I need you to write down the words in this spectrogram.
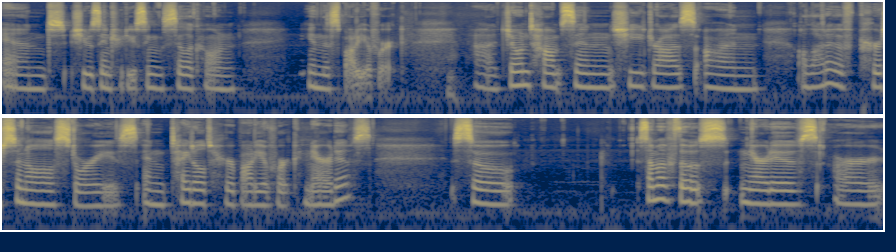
and she was introducing silicone in this body of work. Hmm. Uh, Joan Thompson, she draws on a lot of personal stories and titled her body of work Narratives. So some of those narratives are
